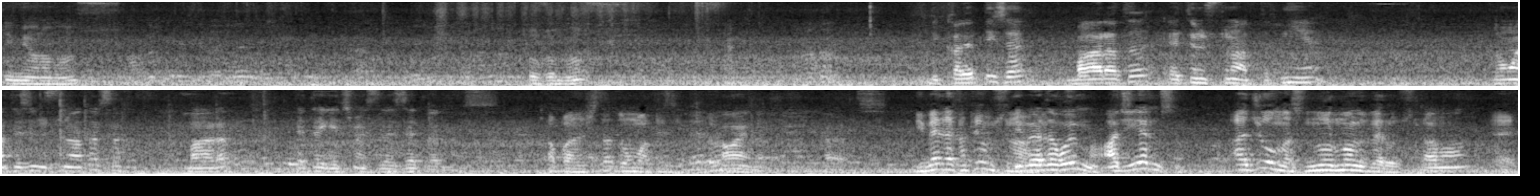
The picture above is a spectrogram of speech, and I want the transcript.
Kimyonumuz. Tuzumuz. Dikkat ettiysen baharatı etin üstüne attık. Niye? Domatesin üstüne atarsak baharat ete geçmez, lezzet vermez. Kapanışta domates gidiyor. Aynen. Evet. Biber de katıyor musun Biber de abi? koyayım mı? Acı yer misin? Acı olmasın, normal biber olsun. Tamam. Evet.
